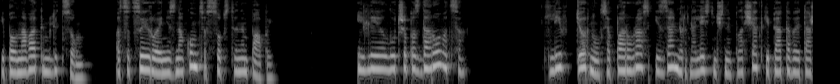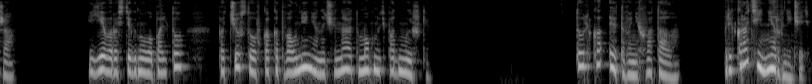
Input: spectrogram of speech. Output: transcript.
и полноватым лицом, ассоциируя незнакомца с собственным папой. «Или лучше поздороваться?» Лифт дернулся пару раз и замер на лестничной площадке пятого этажа. Ева расстегнула пальто, почувствовав, как от волнения начинают мокнуть подмышки. Только этого не хватало. «Прекрати нервничать!»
